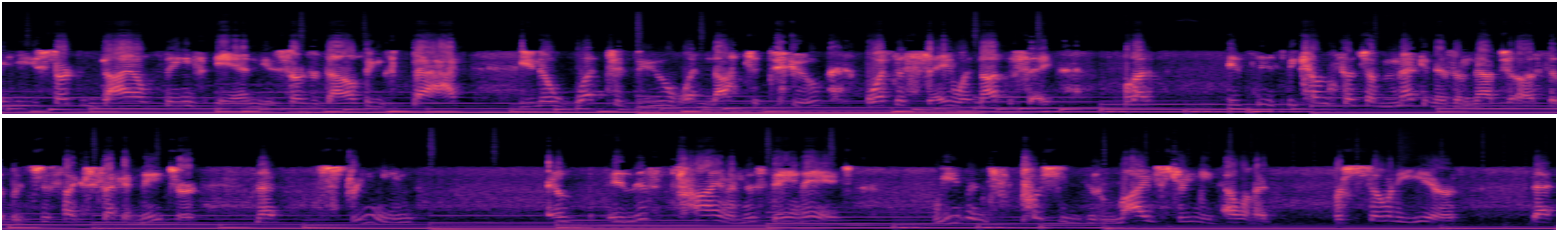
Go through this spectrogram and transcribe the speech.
and you start to dial things in, you start to dial things back. You know what to do, what not to do, what to say, what not to say. But it's, it's become such a mechanism now to us that it's just like second nature that streaming in this time, in this day and age, we've been pushing the live streaming element for so many years that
